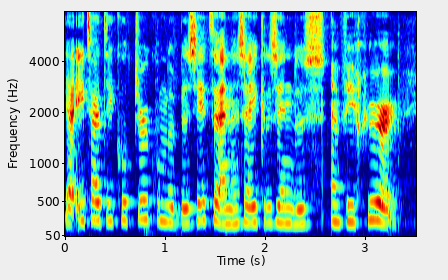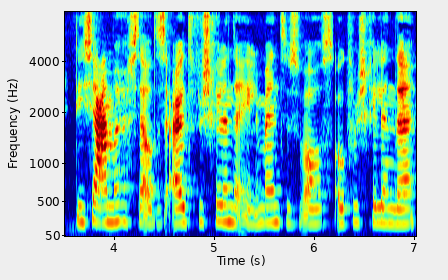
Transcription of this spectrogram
ja, iets uit die cultuur konden bezitten. En in zekere zin dus een figuur die samengesteld is uit verschillende elementen, zoals ook verschillende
